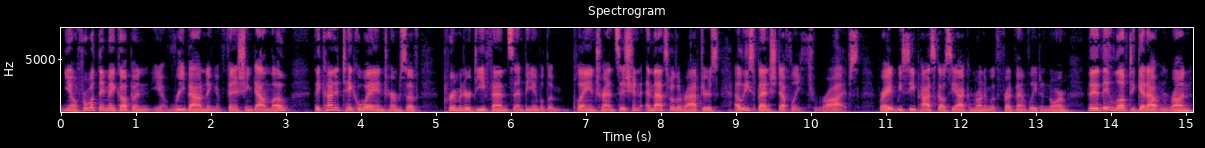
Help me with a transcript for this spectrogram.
you know, for what they make up in, you know, rebounding and finishing down low, they kind of take away in terms of perimeter defense and being able to play in transition. And that's where the Raptors, at least bench, definitely thrives, right? We see Pascal Siakam running with Fred VanVleet and Norm. They, they love to get out and run,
